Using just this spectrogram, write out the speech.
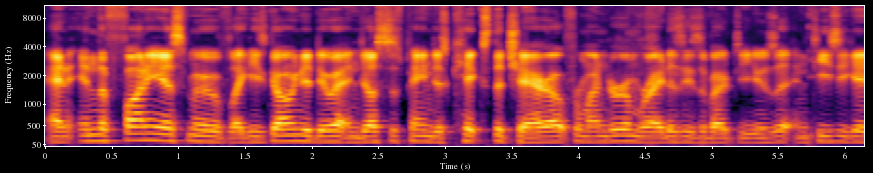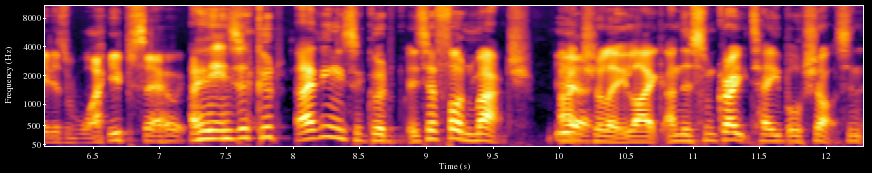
and in the funniest move, like he's going to do it, and Justice Pain just kicks the chair out from under him right as he's about to use it, and TCK just wipes out. I think it's a good. I think it's a good. It's a fun match Yeah. actually. Like, and there's some great table shots. And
